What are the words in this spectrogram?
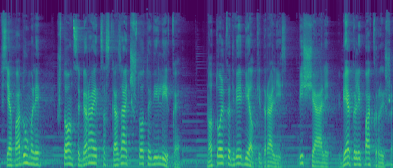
Все подумали, что он собирается сказать что-то великое, но только две белки дрались, пищали, бегали по крыше.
